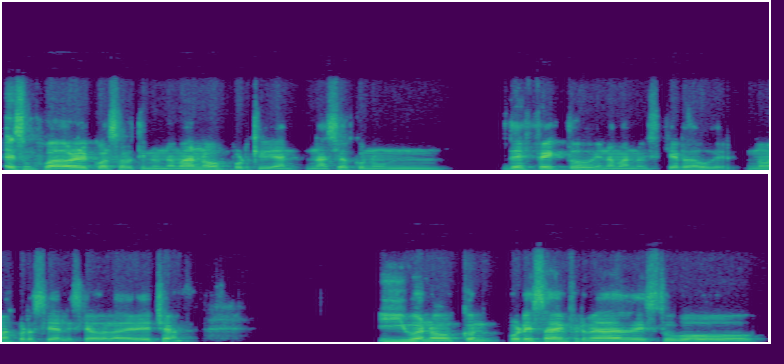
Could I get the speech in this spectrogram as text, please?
es un jugador el cual solo tiene una mano porque nació con un defecto en la mano izquierda, o no me acuerdo si era la izquierda o la derecha. Y bueno, con, por esa enfermedad estuvo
